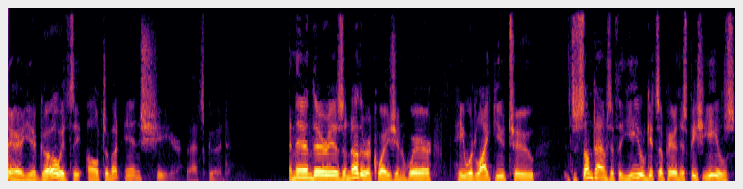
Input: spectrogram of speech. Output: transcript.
There you go. It's the ultimate in shear. That's good. And then there is another equation where he would like you to, sometimes if the yield gets up here and this piece yields,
